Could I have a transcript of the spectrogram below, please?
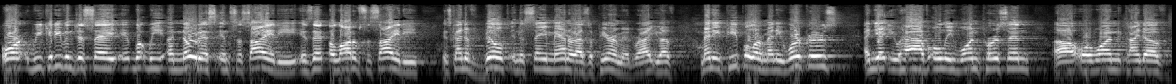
or we could even just say it, what we uh, notice in society is that a lot of society is kind of built in the same manner as a pyramid, right? You have many people or many workers, and yet you have only one person uh, or one kind of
